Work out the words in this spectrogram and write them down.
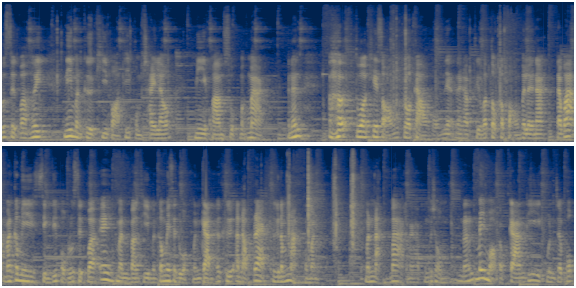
รู้สึกว่าเฮ้ยนี่มันคือคีย์บอร์ดที่ผมใช้แล้วมีความสุขมากๆดังนั้น ตัว K2 ตัวเก่าผมเนี่ยนะครับถือว่าตกกระป๋องไปเลยนะ แต่ว่ามันก็มีสิ่งที่ผมรู้สึกว่าเอ๊ะมันบางทีมันก็ไม่สะดวกเหมือนกัน ก็คืออันดับแรกคือน้ำหนักของมันมันหนักมากนะครับคุณผู้ชม นั้นไม่เหมาะกับการที่คุณจะพก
